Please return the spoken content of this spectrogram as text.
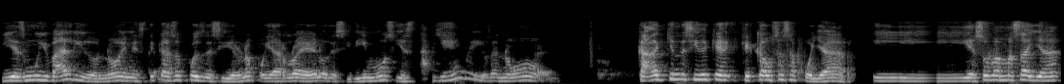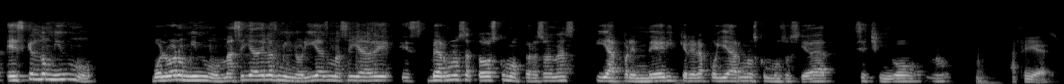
y es muy válido, ¿no? En este caso, pues decidieron apoyarlo a él o decidimos y está bien, güey, o sea, no, cada quien decide qué, qué, causas apoyar y eso va más allá, es que es lo mismo, vuelvo a lo mismo, más allá de las minorías, más allá de es vernos a todos como personas y aprender y querer apoyarnos como sociedad, se chingó, ¿no? Así es.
